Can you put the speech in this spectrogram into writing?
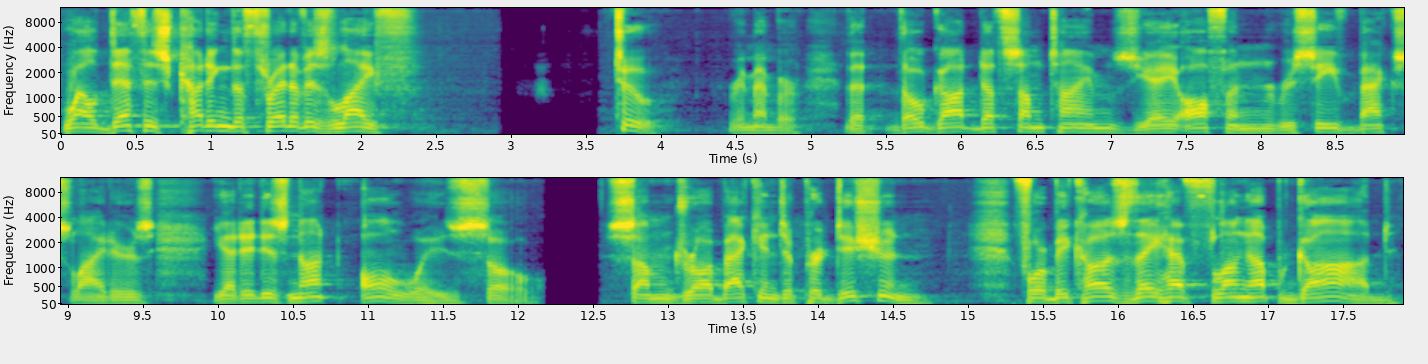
while death is cutting the thread of his life. Two, remember that though God doth sometimes, yea, often, receive backsliders, yet it is not always so. Some draw back into perdition, for because they have flung up God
